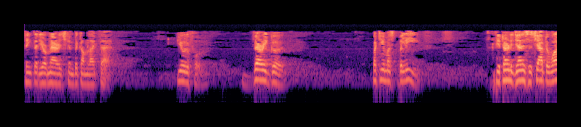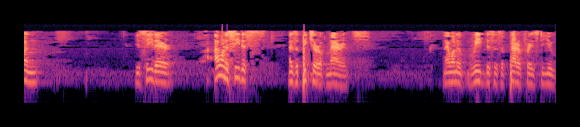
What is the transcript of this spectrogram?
think that your marriage can become like that. Beautiful. Very good. But you must believe. If you turn to Genesis chapter 1, you see there, I want to see this as a picture of marriage. And I want to read this as a paraphrase to you.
